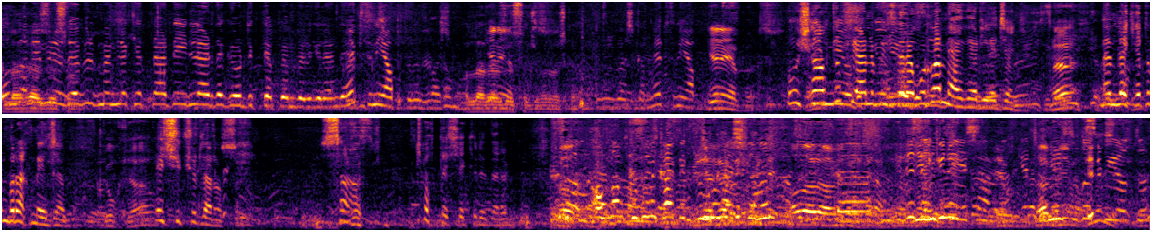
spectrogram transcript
Ondan eminiz öbür memleketlerde, illerde gördük deprem bölgelerinde. Hepsini yaptınız başkanım. Allah razı olsun Cumhurbaşkanım. Başkanım hepsini yaptınız. Gene yaparız. Boşaltıp yani bizlere burada mı ev verilecek? Ha? Memleketimi bırakmayacağım. Yok ya. E şükürler olsun. Sağ ol. Çok teşekkür ederim. Ablam kızını kaybetti Cumhurbaşkanım. Allah rahmet eylesin. Rize günü yaşadı. Mesut okuyordu.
